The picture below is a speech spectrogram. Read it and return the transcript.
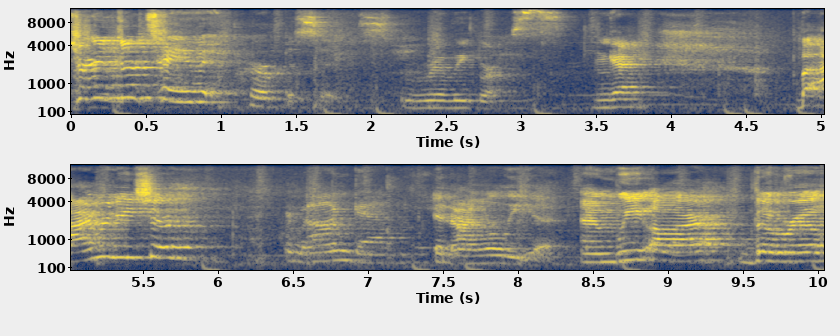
For entertainment purposes. really gross. Okay? But I'm Renisha, And I'm Gabby. And I'm Aaliyah. and we are the Real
